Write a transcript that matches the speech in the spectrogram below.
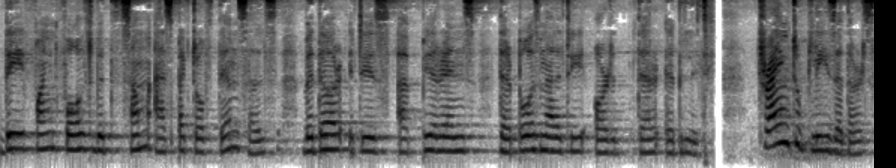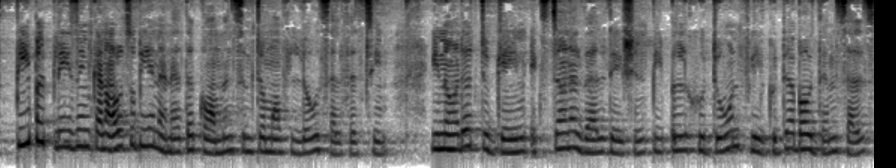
they find fault with some aspect of themselves, whether it is appearance, their personality, or their ability. Trying to please others. People pleasing can also be another common symptom of low self esteem. In order to gain external validation, people who don't feel good about themselves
